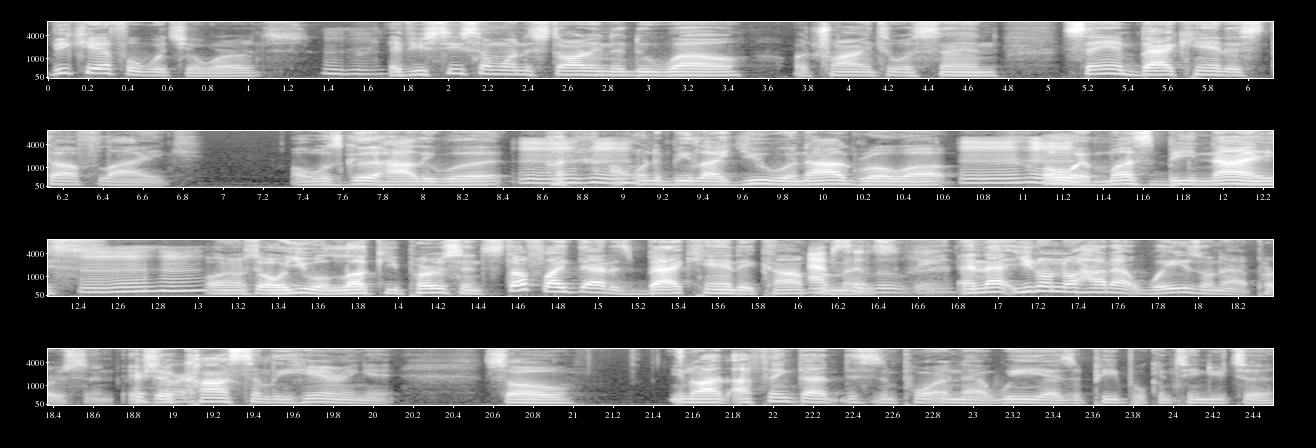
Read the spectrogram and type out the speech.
be careful with your words. Mm-hmm. If you see someone is starting to do well or trying to ascend, saying backhanded stuff like, "Oh, what's good, Hollywood? Mm-hmm. I want to be like you when I grow up." Oh, it must be nice. Mm-hmm. Or, oh, you a lucky person. Stuff like that is backhanded compliments, Absolutely. and that you don't know how that weighs on that person if sure. they're constantly hearing it. So. You know, I, I think that this is important that we as a people continue to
